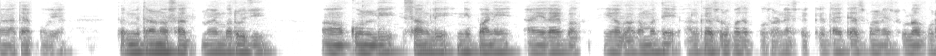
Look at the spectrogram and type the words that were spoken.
आता पाहूया. तर मित्रांनो सात नोव्हेंबर रोजी कोंडली सांगली निपाणी आणि रायबाग या भागामध्ये हलक्या स्वरूपाचा पाऊस होण्याची शक्यता आहे. त्याचप्रमाणे सोलापूर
